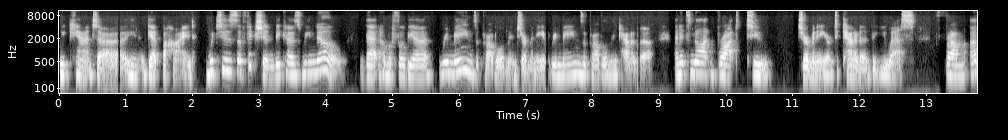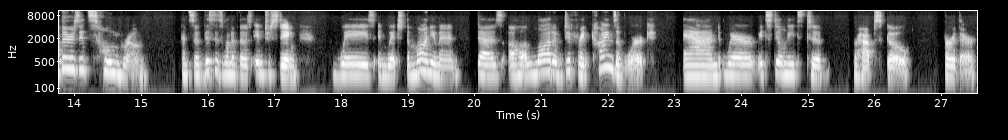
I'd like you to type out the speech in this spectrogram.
we can't uh, you know get behind, which is a fiction because we know that homophobia remains a problem in Germany. It remains a problem in Canada, and it's not brought to Germany or to Canada, the U.S. From others, it's homegrown, and so this is one of those interesting ways in which the monument does a, a lot of different kinds of work and where it still needs to perhaps go further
